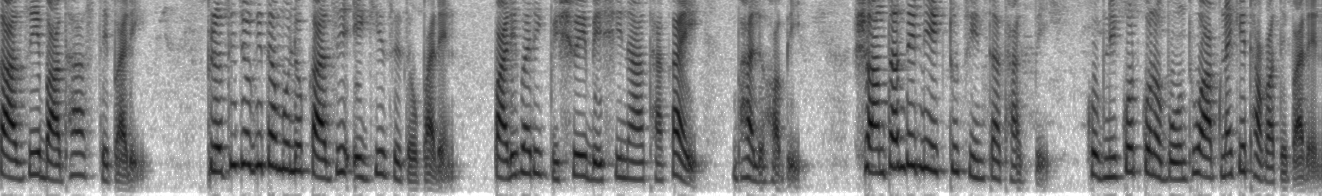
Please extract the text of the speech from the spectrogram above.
কাজে বাধা আসতে পারে। প্রতিযোগিতামূলক কাজে এগিয়ে যেতেও পারেন। পারিবারিক বিষয়ে বেশি না থাকাই ভালো হবে। সন্তানদের নিয়ে একটু চিন্তা থাকবে। খুব নিকট কোনো বন্ধু আপনাকে ঠকাতে পারেন।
